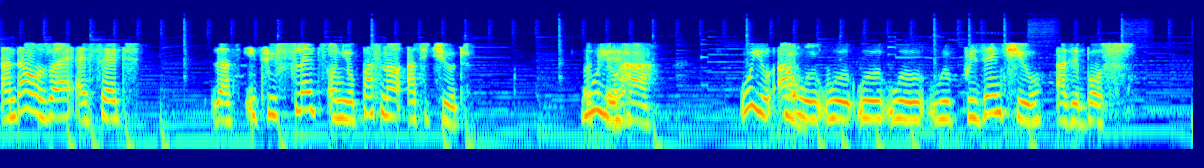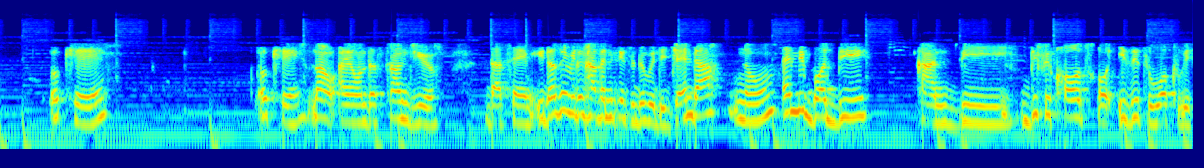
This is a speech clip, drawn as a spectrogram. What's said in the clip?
and that was why I said that it reflects on your personal attitude, who you are. Who you are Hmm. will, will, will, will, will present you as a boss. Okay. Okay. Now I understand you. That um, it doesn't really have anything to do with the gender. No, Anybody can be difficult or easy to work with,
